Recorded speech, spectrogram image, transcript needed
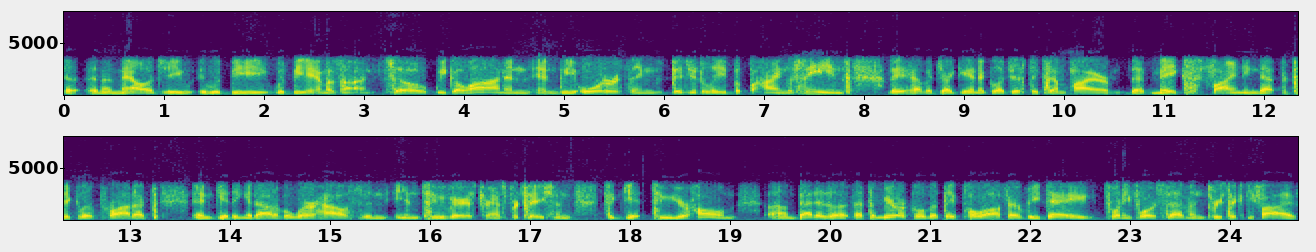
an analogy it would be would be Amazon. So we go on and and we order things digitally, but behind the scenes they have a gigantic logistics empire that makes finding that particular product and getting it out of a warehouse and into various transportation to get to your home. Um, that is a that's a miracle that they pull off every day, 24/7, 365,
